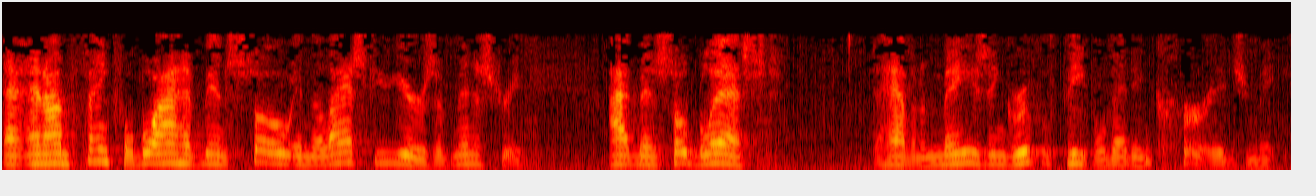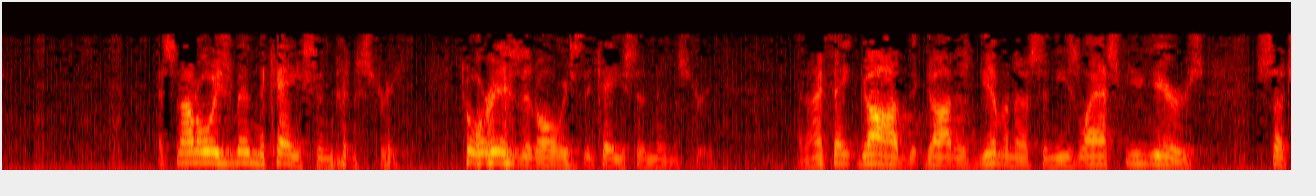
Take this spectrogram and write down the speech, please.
And I'm thankful. Boy, I have been so, in the last few years of ministry, I've been so blessed to have an amazing group of people that encourage me. It's not always been the case in ministry, nor is it always the case in ministry. And I thank God that God has given us in these last few years such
